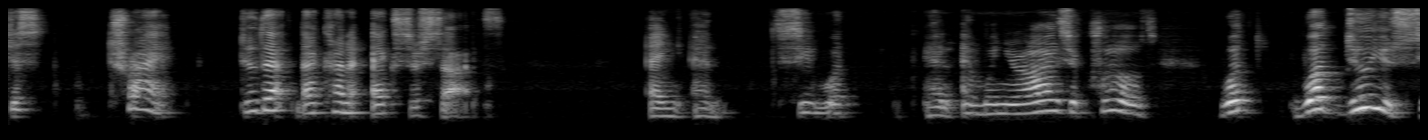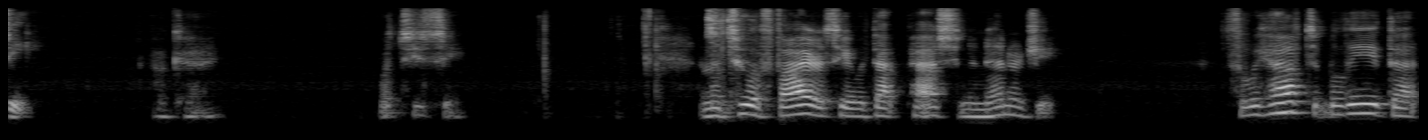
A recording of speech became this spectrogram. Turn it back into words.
Just try it. Do that, that kind of exercise. And, and see what, and, and when your eyes are closed, what, what do you see? Okay. What do you see? And the two of fires here with that passion and energy. So we have to believe that,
